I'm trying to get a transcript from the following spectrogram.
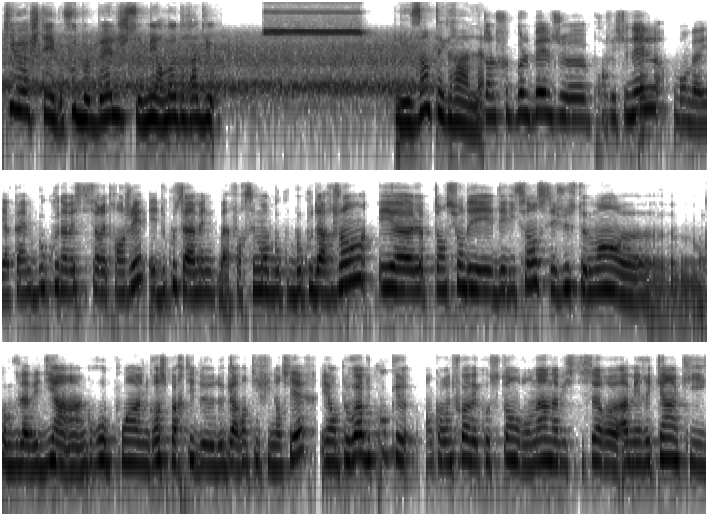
Qui veut acheter le football belge se met en mode radio les intégrales. Dans le football belge professionnel, bon, bah, il y a quand même beaucoup d'investisseurs étrangers et du coup, ça amène bah, forcément beaucoup, beaucoup d'argent. Et euh, l'obtention des, licences, c'est justement, euh, comme vous l'avez dit, un, gros point, une grosse partie de, de, garantie financière. Et on peut voir du coup que, encore une fois, avec Ostend, on a un investisseur euh, américain qui,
